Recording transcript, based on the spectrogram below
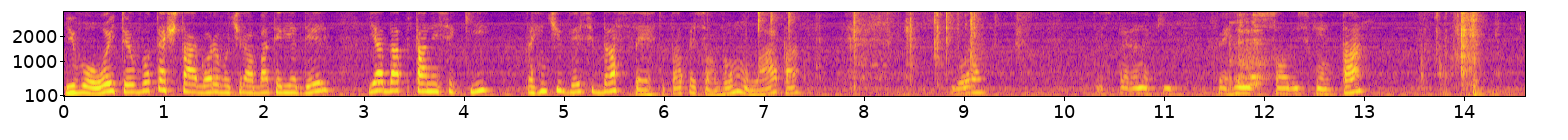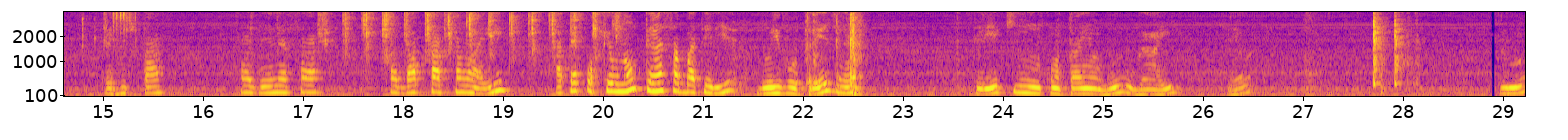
Vivo 8. Eu vou testar agora, eu vou tirar a bateria dele e adaptar nesse aqui pra gente ver se dá certo, tá, pessoal? Vamos lá, tá? Agora, tô esperando aqui o ferrinho de solda esquentar. Pra gente tá fazendo essa adaptação aí até porque eu não tenho essa bateria do Ivo 13, né? Teria que encontrar em algum lugar aí ela. Eu não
